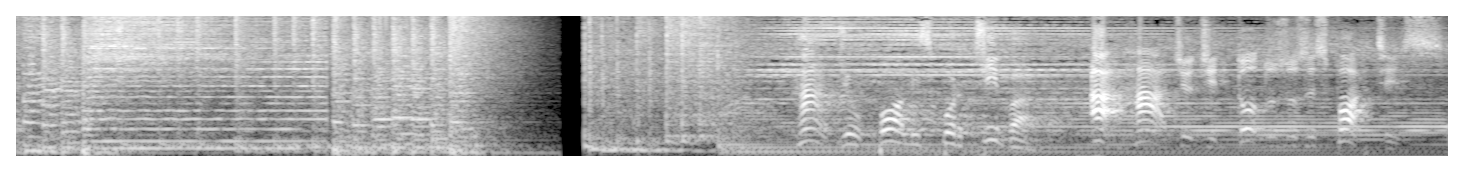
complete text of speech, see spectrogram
Rádio Poliesportiva, a rádio de todos os esportes.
